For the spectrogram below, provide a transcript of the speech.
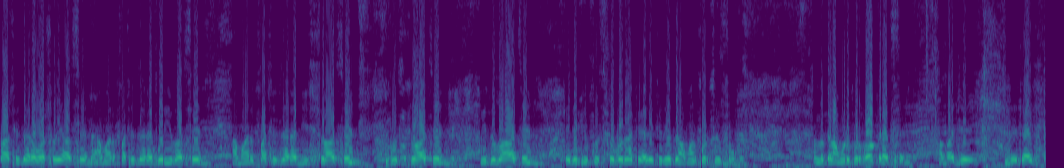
পাশে যারা অসহায় আছেন, আমার পাশে যারা গরিব আছেন, আমার পাশে যারা নিঃস্ব আছেন আছেন, বিধবা আছেন, এদেরকে খোঁজখবর রাখে, এদেরকে দেওয়া আমার কর্তব্য। আল্লাহ আমার উপর হক রাখছেন। আমার যে দায়িত্ব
